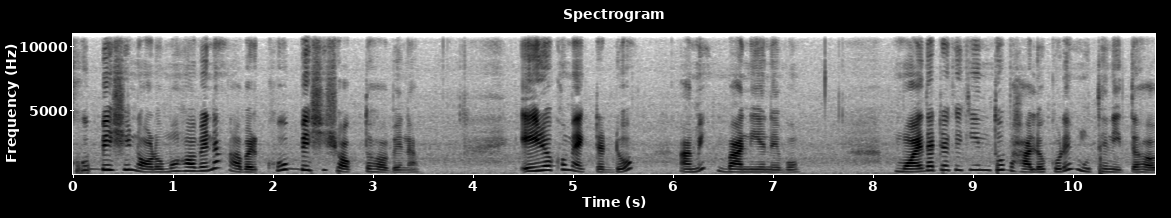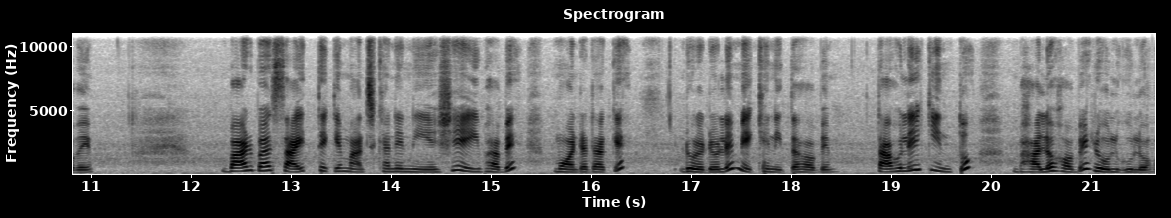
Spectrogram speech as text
খুব বেশি নরমও হবে না, আবার খুব বেশি শক্ত হবে না। এই রকম একটা ডো আমি বানিয়ে নেব। ময়দাটাকে কিন্তু ভালো করে মুথে নিতে হবে। বারবার সাইড থেকে মাঝখানে নিয়ে এসে এইভাবে ময়দাটাকে ডলে ডলে মেখে নিতে হবে। তাহলেই কিন্তু ভালো হবে রোলগুলো।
